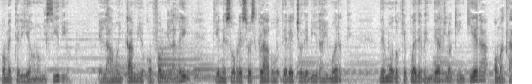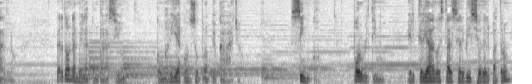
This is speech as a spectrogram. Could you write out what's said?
cometería un homicidio. El amo, en cambio, conforme a la ley, tiene sobre su esclavo derecho de vida y muerte, de modo que puede venderlo a quien quiera o matarlo. Perdóname la comparación, como haría con su propio caballo. 5. Por último, el criado está al servicio del patrón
